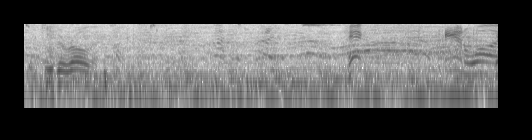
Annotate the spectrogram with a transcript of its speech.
just keep it rolling. Hicks and one.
